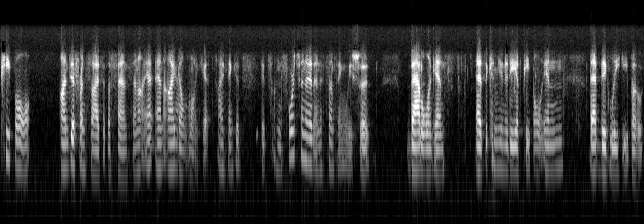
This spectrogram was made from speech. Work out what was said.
people on different sides of the fence and I and I don't like it. I think it's it's unfortunate and it's something we should battle against as a community of people in that big leaky boat.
